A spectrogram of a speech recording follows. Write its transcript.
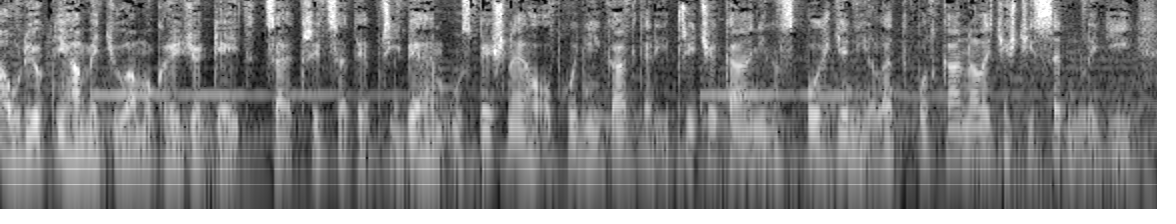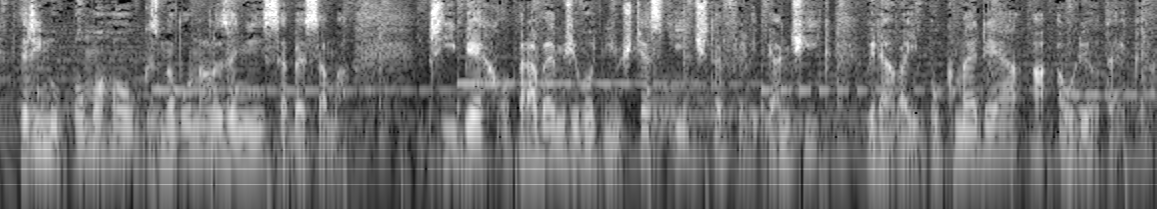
Audiokniha Matthewa Mockridge Gate C30 je příběhem úspěšného obchodníka, který při čekání na spožděný let potká na letišti sedm lidí, kteří mu pomohou k znovu nalezení sebe sama. Příběh o pravém životním štěstí čte Filip Jančík, vydávají Book Media a Audiotéka.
